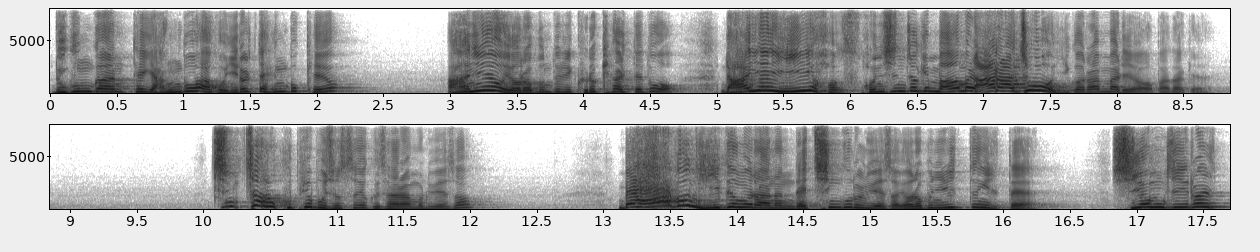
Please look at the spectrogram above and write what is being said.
누군가한테 양보하고, 이럴 때 행복해요? 아니에요. 여러분들이 그렇게 할 때도 나의 이 헌신적인 마음을 알아줘! 이거란 말이에요, 바닥에. 진짜로 굽혀보셨어요? 그 사람을 위해서? 매번 2등을 하는 내 친구를 위해서 여러분이 1등일 때 시험지를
